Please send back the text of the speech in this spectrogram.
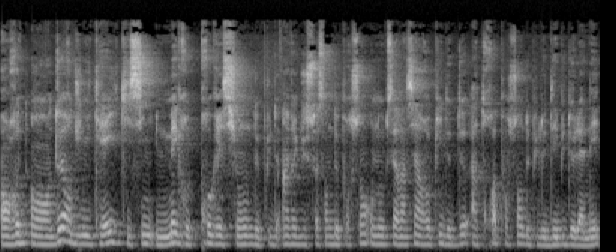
En, dehors du Nikkei, qui signe une maigre progression de plus de 1,62%, on observe ainsi un repli de 2 à 3% depuis le début de l'année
